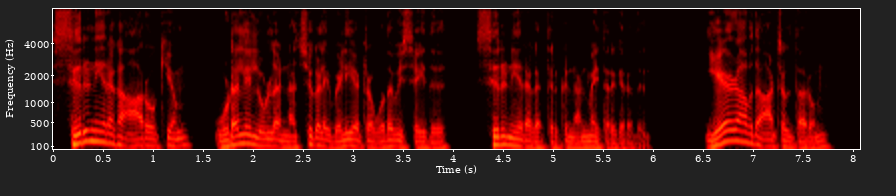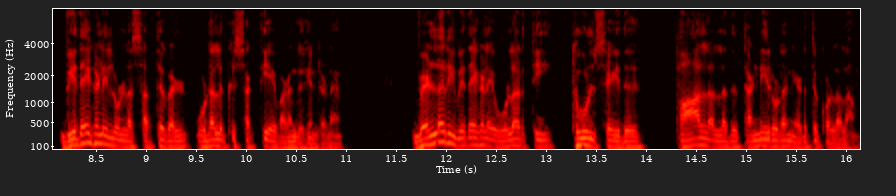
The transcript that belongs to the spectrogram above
சிறுநீரக ஆரோக்கியம் உடலில் உள்ள நச்சுகளை வெளியேற்ற உதவி செய்து சிறுநீரகத்திற்கு நன்மை தருகிறது. ஏழாவது ஆற்றல் தரும் விதைகளில் உள்ள சத்துகள் உடலுக்கு சக்தியை வழங்குகின்றன. வெள்ளரி விதைகளை உலர்த்தி தூள் செய்து பால் அல்லது தண்ணீருடன் எடுத்துக்கொள்ளலாம்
